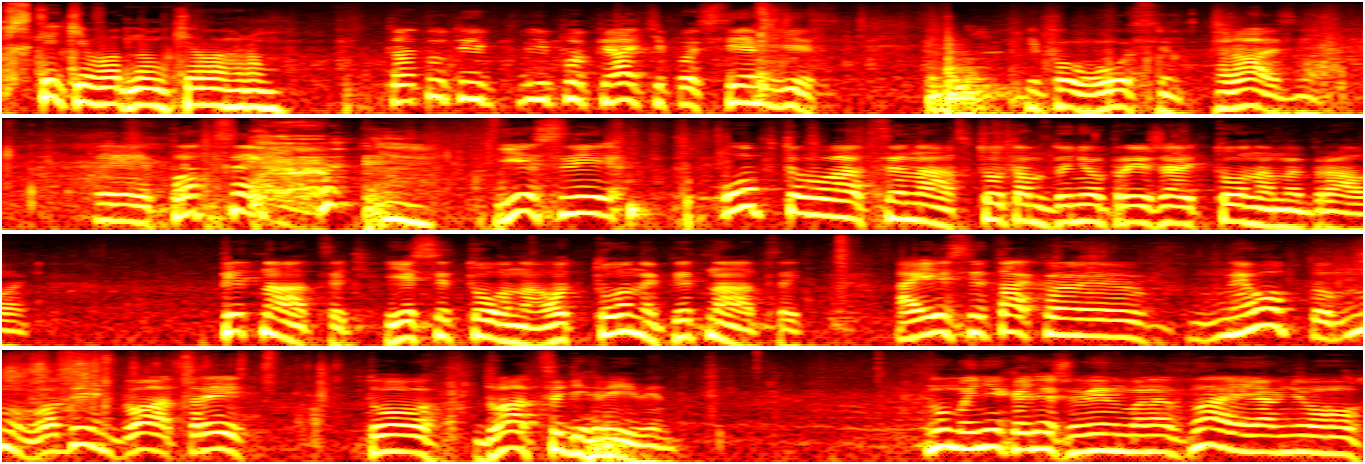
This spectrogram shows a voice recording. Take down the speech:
Скільки в одному кілограм? Та тут і, і по 5, і по 7 є. І по 8 різні. Е, по ціні. Якщо оптова ціна, хто там до нього приїжджає, тонами брали, 15, якщо тонна, от тонни 15. А якщо так е, не оптом, ну 1, 2, 3, то 20 гривень. Ну мені, звісно, він мене знає, я в нього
